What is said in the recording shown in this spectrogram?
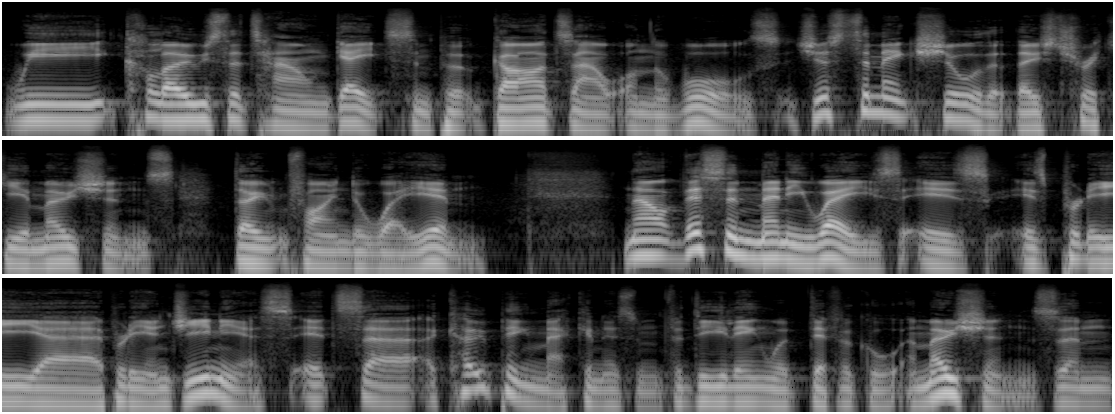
We close the town gates and put guards out on the walls just to make sure that those tricky emotions don't find a way in. Now, this in many ways is is pretty uh, pretty ingenious. It's uh, a coping mechanism for dealing with difficult emotions, and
